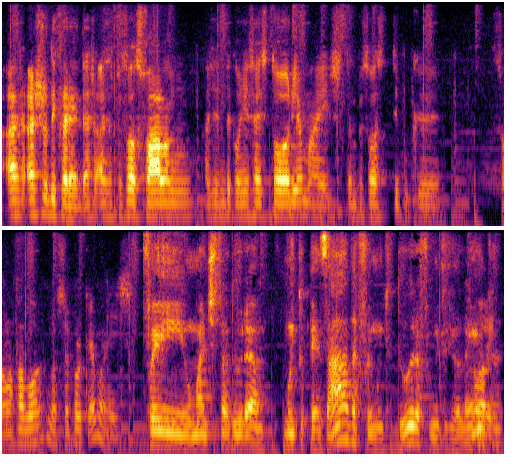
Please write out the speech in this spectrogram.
acho diferente. As, as, pessoas falam, a gente conhece a história, mas tem pessoas tipo que são a favor, não sei porquê, mas. Foi uma ditadura muito pesada, foi muito dura, foi muito violenta?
